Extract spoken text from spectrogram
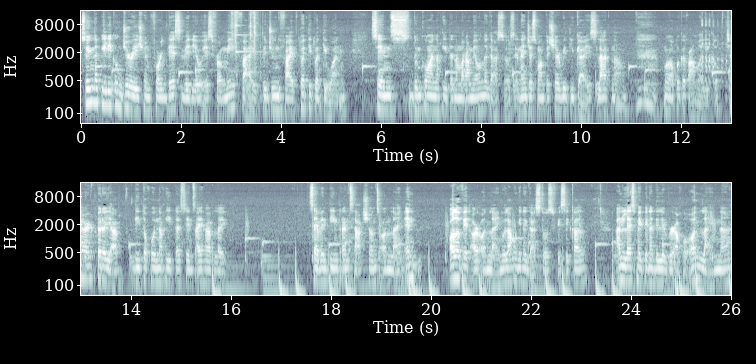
So yung napili kong duration for this video is from May 5 to June 5, 2021 since doon ko nga nakita na marami akong nagastos and I just want to share with you guys lahat ng mga pagkakamali ko. Char, pero yeah, dito ko nakita since I have like 17 transactions online and all of it are online. Wala akong ginagastos physical unless may pinadeliver ako online na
